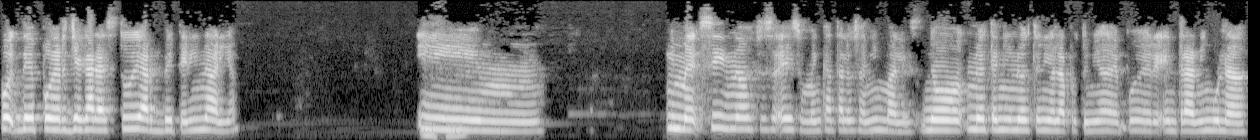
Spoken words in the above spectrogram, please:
de poder llegar a estudiar veterinaria. Y, y me, sí, no, pues eso, me encantan los animales. No, no, he tenido, no he tenido la oportunidad de poder entrar a ninguna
